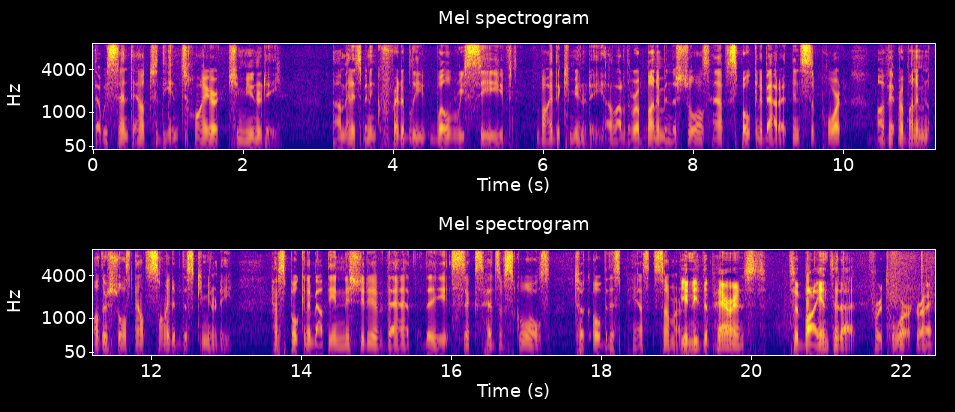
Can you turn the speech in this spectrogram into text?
that we sent out to the entire community. Um, and it's been incredibly well received by the community. A lot of the Rabbanim in the shuls have spoken about it in support of it. Rabbanim in other shuls outside of this community have spoken about the initiative that the six heads of schools took over this past summer. You need the parents to buy into that for it to work, right?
